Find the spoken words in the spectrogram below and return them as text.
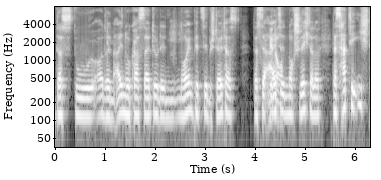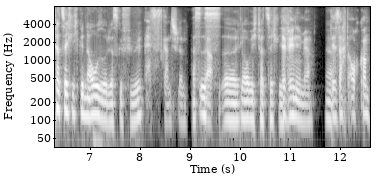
dass du äh, den Eindruck hast, seit du den neuen PC bestellt hast, dass der Genau. alte noch schlechter läuft. Das hatte ich tatsächlich genauso, das Gefühl. Es ist ganz schlimm. Das ist, äh, glaube ich, tatsächlich. Der will nicht mehr. Ja. Der sagt auch, komm,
